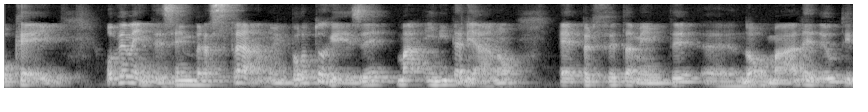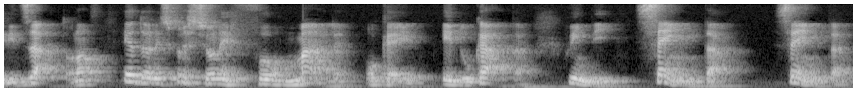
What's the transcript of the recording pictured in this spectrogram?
ok? Ovviamente sembra strano in portoghese, ma in italiano è perfettamente eh, normale ed è utilizzato, no? Ed è un'espressione formale, ok? Educata. Quindi senta, senta.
